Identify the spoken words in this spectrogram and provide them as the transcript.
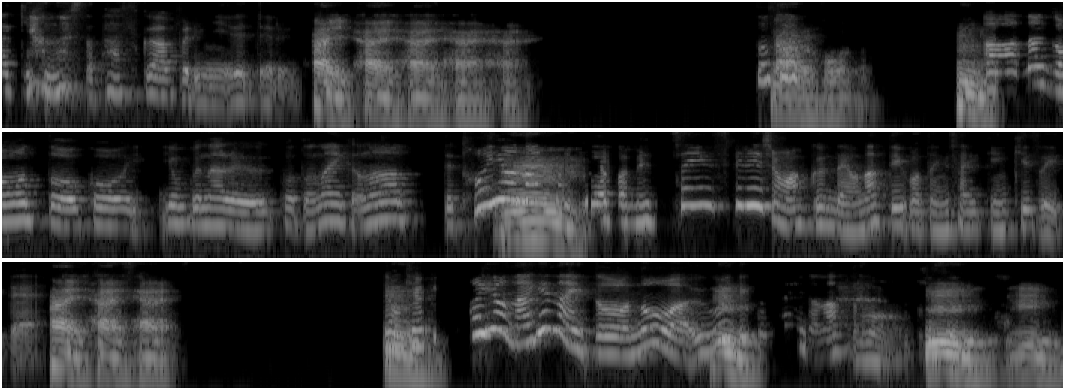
さっき話したタスクアプリに入れてる。はいはいはいはいはい。なるほど。うん。あなんかもっとこう良くなることないかなって問いを投げるとやっぱめっちゃインスピレーション湧くんだよなっていうことに最近気づいて。はいはいはい。でもうん逆に問いを投げないと脳は動いてくれないんだなってもう気づいうん。て。うん。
